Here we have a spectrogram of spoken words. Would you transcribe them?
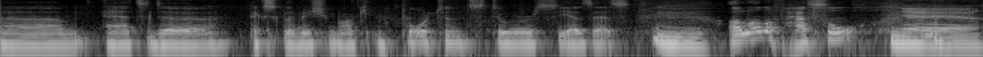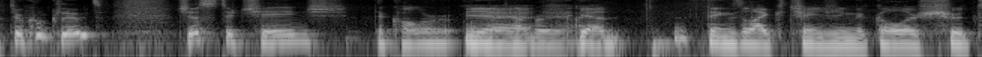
um, add the exclamation mark important to our CSS. Mm. A lot of hassle Yeah, yeah, yeah. to conclude, just to change the color of Yeah, yeah. Things like changing the color should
